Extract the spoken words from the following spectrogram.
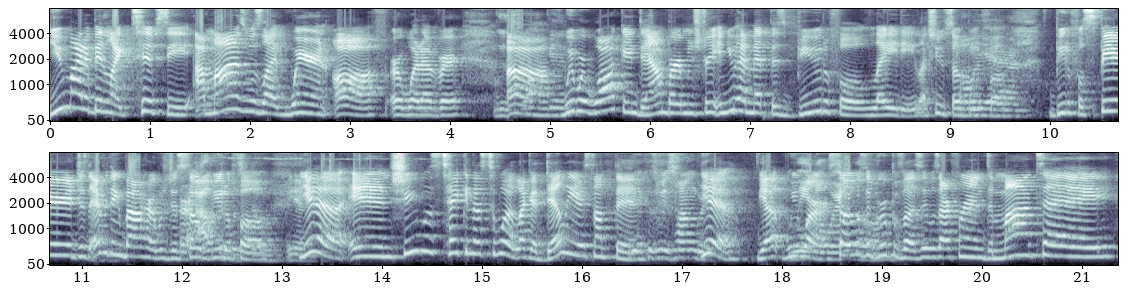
You might have been like tipsy. Uh, mine was like wearing off or whatever. We um, we were walking down Bourbon Street, and you had met this beautiful lady. Like she was so Oh, beautiful, yeah. beautiful spirit. Just everything about her was just Her so beautiful. dope, yeah. yeah, and she was taking us to what, like a deli or something. Yeah, because we was hungry. Yeah, yep, we We were. So it was a group of us. It was our friend Demonte,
